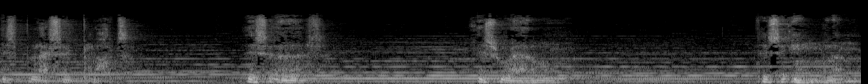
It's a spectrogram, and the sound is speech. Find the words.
This blessed plot, this earth, this realm, this England,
